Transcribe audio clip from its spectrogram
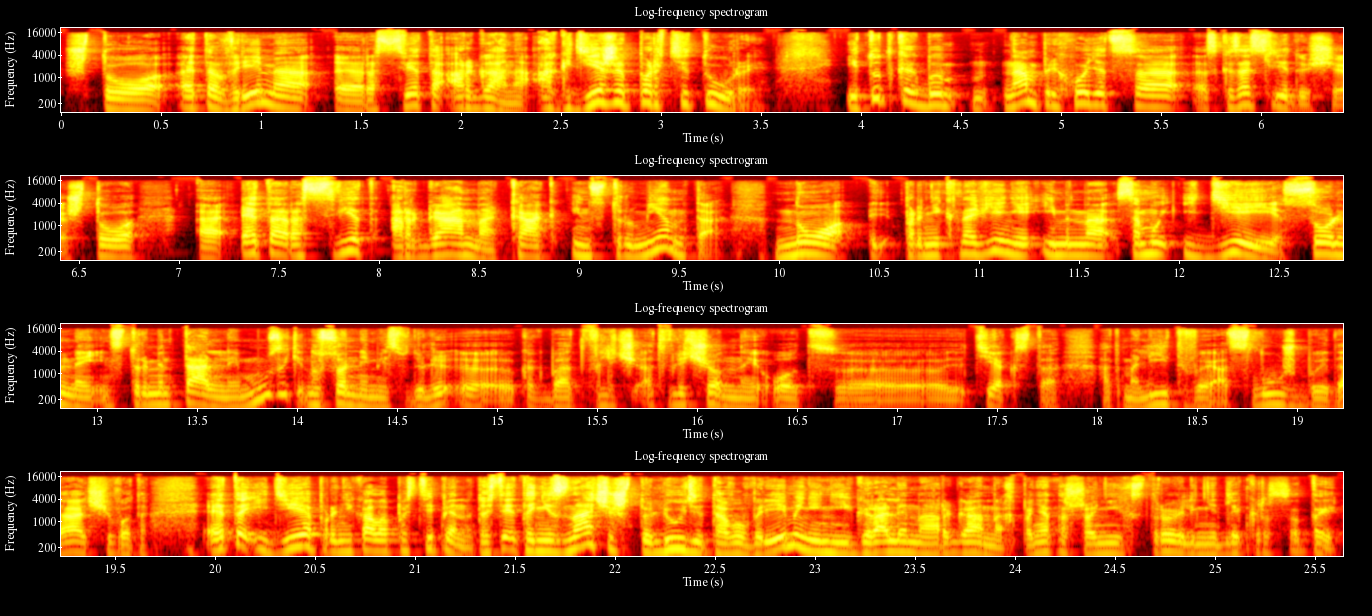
что это время э, расцвета органа. А где же партитуры? И тут как бы нам приходится сказать следующее, что э, это расцвет органа как инструмента, но проникновение именно самой идеи сольной инструментальной музыки, ну, сольной имеется в виду, э, как бы отвлеч, отвлеченной от текста, от молитвы, от службы, да, от чего-то, эта идея проникала постепенно. То есть это не значит, что люди того времени не играли на органах. Понятно, что они их строили не для красоты.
